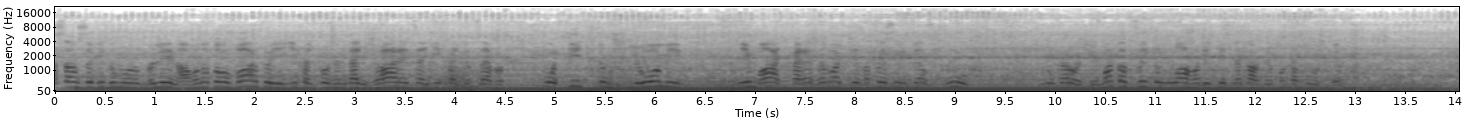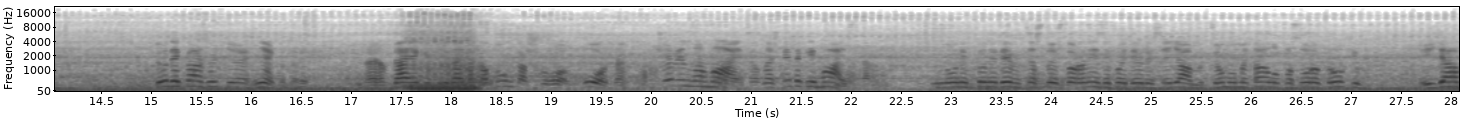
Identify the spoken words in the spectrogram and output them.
я сам собі думаю, блін, а воно того вартує їхати кожен день жариться, їхати до себе, потіть в цьому шльомі, знімати, переживати, чи записується звук. Ну, коротше, мотоцикл лагодить після кожної покатушки. Люди кажуть, е, некоторі, в деяких людей така думка, що Боже, що він ламається? Значить ти такий майстер. Ну ніхто не дивиться з тої сторони, з якої дивлюся я. Цьому металу по 40 років. І я,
